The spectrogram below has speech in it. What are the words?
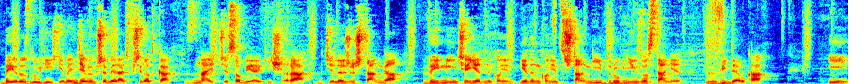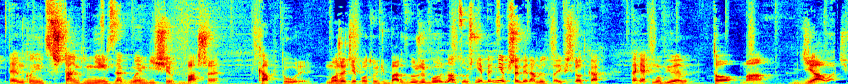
By je rozluźnić, nie będziemy przebierać w środkach. Znajdźcie sobie jakiś rak, gdzie leży sztanga. Wyjmijcie jeden koniec, jeden koniec sztangi, drugi niech zostanie w widełkach. I ten koniec sztangi niech zagłębi się w wasze kaptury. Możecie poczuć bardzo duży ból. No cóż, nie, nie przebieramy tutaj w środkach. Tak jak mówiłem, to ma działać.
